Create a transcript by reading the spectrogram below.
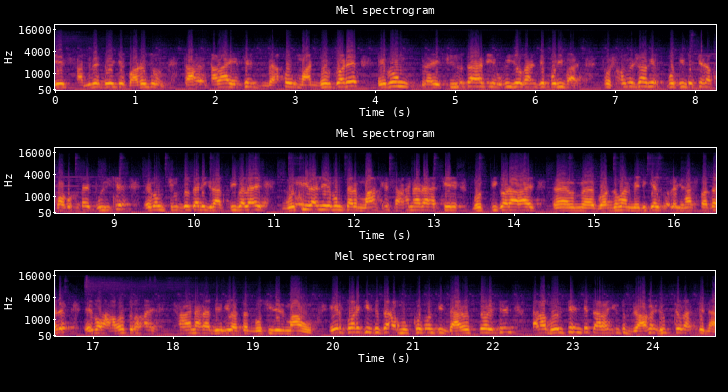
যে সামনে রয়েছে বারো জন তারা এসে ব্যাপক মারধর করে এবং শিলতাহারি অভিযোগ আনছে পরিবার। সঙ্গে সঙ্গে প্রতিবেশীরা খবর দেয় পুলিশে এবং চোদ্দ তারিখ রাত্রিবেলায় বসির আলী এবং তার মাকে সাহানারাকে ভর্তি করা হয় বর্ধমান মেডিকেল কলেজ হাসপাতালে এবং আহত হয় সাহানারা দেবী অর্থাৎ বসিরের মাও। এরপরে কিন্তু তারা মুখ্যমন্ত্রীর দ্বারস্থ হয়েছেন। তারা বলছেন যে তারা কিন্তু গ্রামে ঢুকতে পারছে না।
